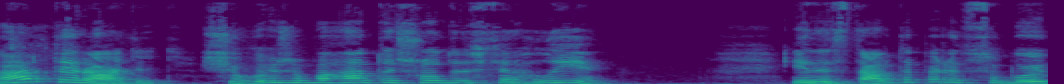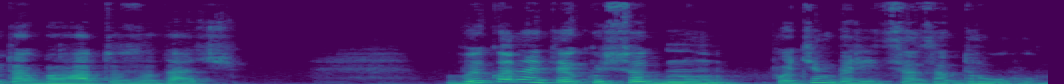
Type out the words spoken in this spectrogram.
Карти радять, що ви вже багато що досягли. І не ставте перед собою так багато задач. Виконайте якусь одну, потім беріться за другу.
